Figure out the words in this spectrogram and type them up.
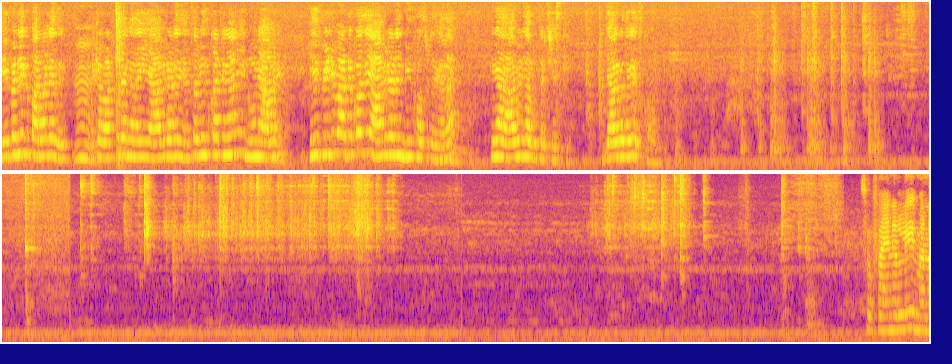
ఈ పనికి పర్వాలేదు. ఇట్లా పట్టుకుంటాం కదా ఈ ఆవిరి అనేది ఎంత మీద కట్టిన కానీ నూనె ఆవిరి ఇది పిండి పట్టుకోది ఆవిరి అనేది మీదకి వస్తుంటుంది కదా? ఇక ఆవిరి తగ్గుతుంది చేతికి. జాగ్రత్తగా వేసుకోవాలి. సో ఫైనల్లీ మన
